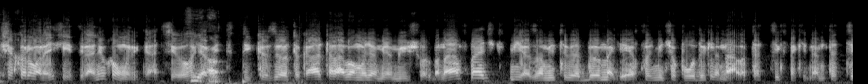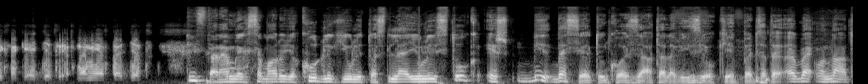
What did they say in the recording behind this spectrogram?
és akkor van egy kétirányú kommunikáció, hogy ja. amit ti közöltök általában, vagy ami a műsorban átmegy, mi az, amit ő ebből megért, hogy mi csapódik le nála. Tetszik neki, nem tetszik neki, egyetért, nem ért egyet. Tisztán emlékszem arra, hogy a Kudlik Julit azt lejulisztuk, és beszéltünk hozzá a televízióképpen. Tehát, na, hát,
